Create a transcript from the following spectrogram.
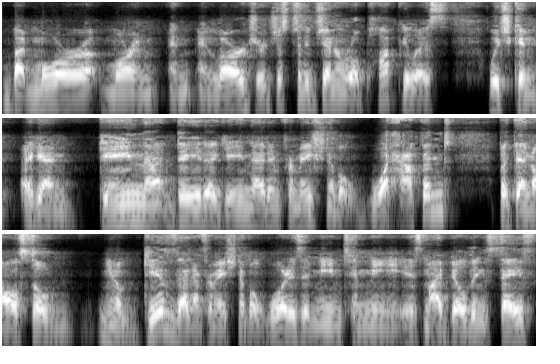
but more more and, and, and larger just to the general populace, which can again gain that data, gain that information about what happened, but then also you know give that information about what does it mean to me is my building safe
